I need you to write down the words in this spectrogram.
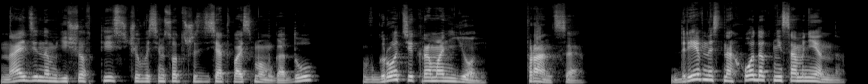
найденным еще в 1868 году в гроте Кроманьон, Франция. Древность находок несомненна.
